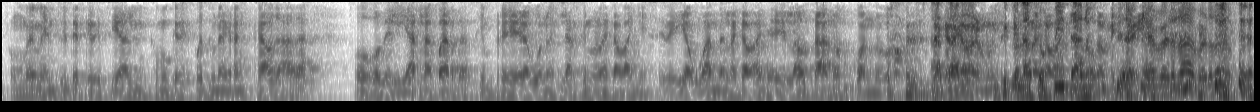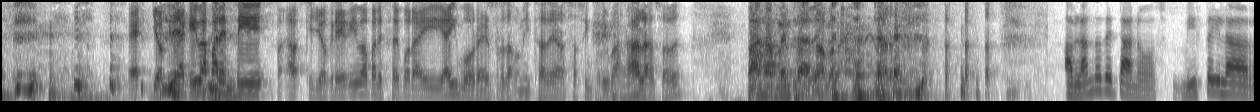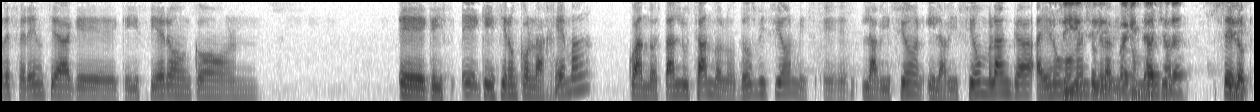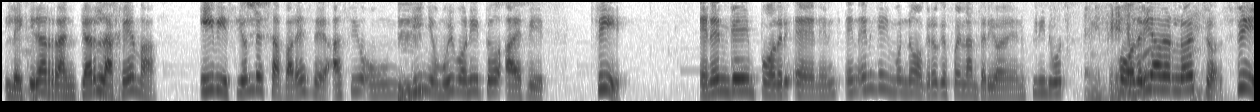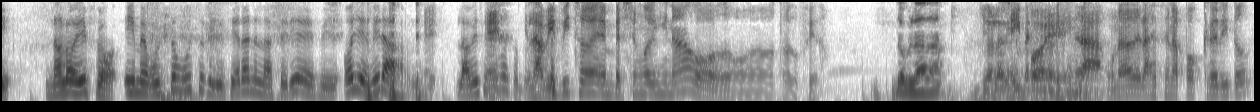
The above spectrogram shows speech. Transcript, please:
un meme en Twitter que decía alguien como que después de una gran cagada o, o de liar la parda, siempre era bueno aislarse en una cabaña. Y se veía Wanda en la cabaña y el lado Thanos cuando se Ah, cargaba el mundo. y con la sopita, ¿no? Es verdad, es verdad. Eh, yo creía que iba a aparecer, que yo creía que iba a aparecer por ahí Eivor, el protagonista de Assassin's Creed Valhalla, ¿sabes? Pajas mentales. Claro. Hablando de Thanos, ¿visteis la referencia que, que hicieron con. Eh, que, eh, que hicieron con la gema? Cuando están luchando los dos visión, vis- eh, la visión y la visión blanca, hay en un Sí, momento sí, que la visión blanca se lo, le quiere arrancar la gema y visión desaparece. Ha sido un Mm. guiño muy bonito a decir, sí, en Endgame podría. En, en- en Endgame no, creo que fue en la anterior, en Infinity War. En Infinity Podría War. haberlo Mm. hecho, sí, No lo hizo. Y me gustó mucho que lo hicieran en la serie de decir, oye, mira, Eh, ¿la habéis hecho eh? ¿La habéis visto en versión original o, o traducido? Doblada. Yo la vi Sí, en pues original. la- una de las escenas post crédito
